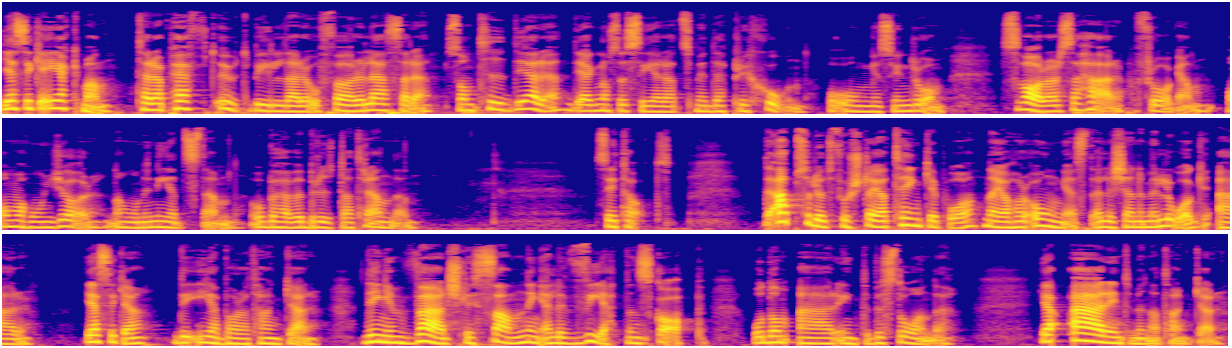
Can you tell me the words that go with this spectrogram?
Jessica Ekman, terapeut, utbildare och föreläsare som tidigare diagnostiserats med depression och ångestsyndrom svarar så här på frågan om vad hon gör när hon är nedstämd och behöver bryta trenden. Citat. Det absolut första jag tänker på när jag har ångest eller känner mig låg är Jessica, det är bara tankar. Det är ingen världslig sanning eller vetenskap och de är inte bestående. Jag är inte mina tankar.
